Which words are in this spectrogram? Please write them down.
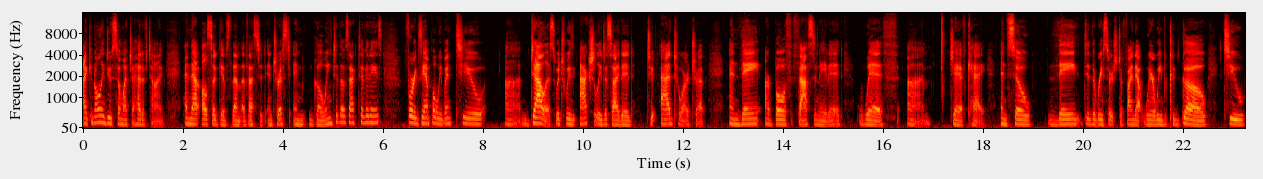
I can only do so much ahead of time. And that also gives them a vested interest in going to those activities. For example, we went to um, Dallas, which we actually decided to add to our trip and they are both fascinated with um, JFK. And so they did the research to find out where we could go to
